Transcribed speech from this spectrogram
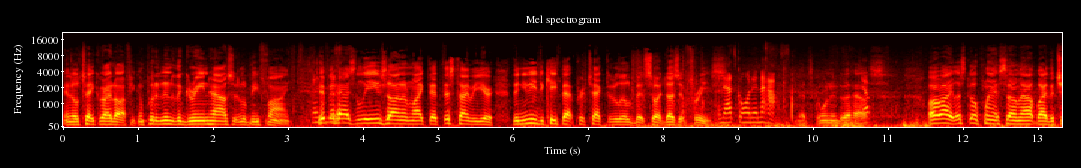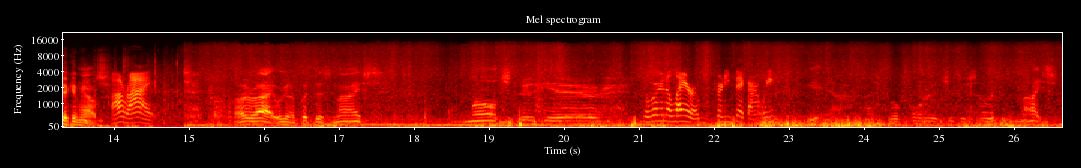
and it'll take right off. You can put it into the greenhouse and it'll be fine. And If it has leaves on them like that this time of year, then you need to keep that protected a little bit so it doesn't freeze. And that's going in the house. That's going into the house. Yep. All right, let's go plant some out by the chicken house. All right. All right, we're gonna put this nice mulch through here. So we're gonna layer them pretty thick, aren't we? Yeah, nice little four inches or so. This is nice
